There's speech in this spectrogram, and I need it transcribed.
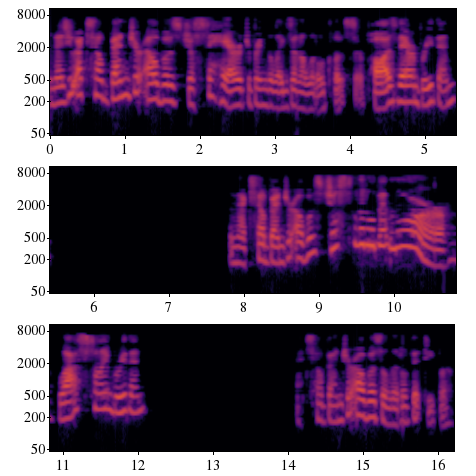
And as you exhale, bend your elbows just a hair to bring the legs in a little closer. Pause there and breathe in. And exhale, bend your elbows just a little bit more. Last time, breathe in. Exhale, bend your elbows a little bit deeper.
